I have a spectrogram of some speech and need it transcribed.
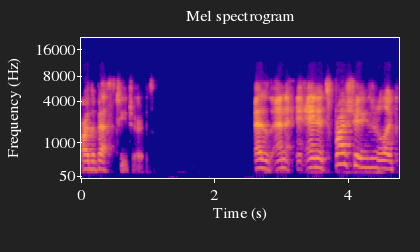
are the best teachers. As, and and it's frustrating you're like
